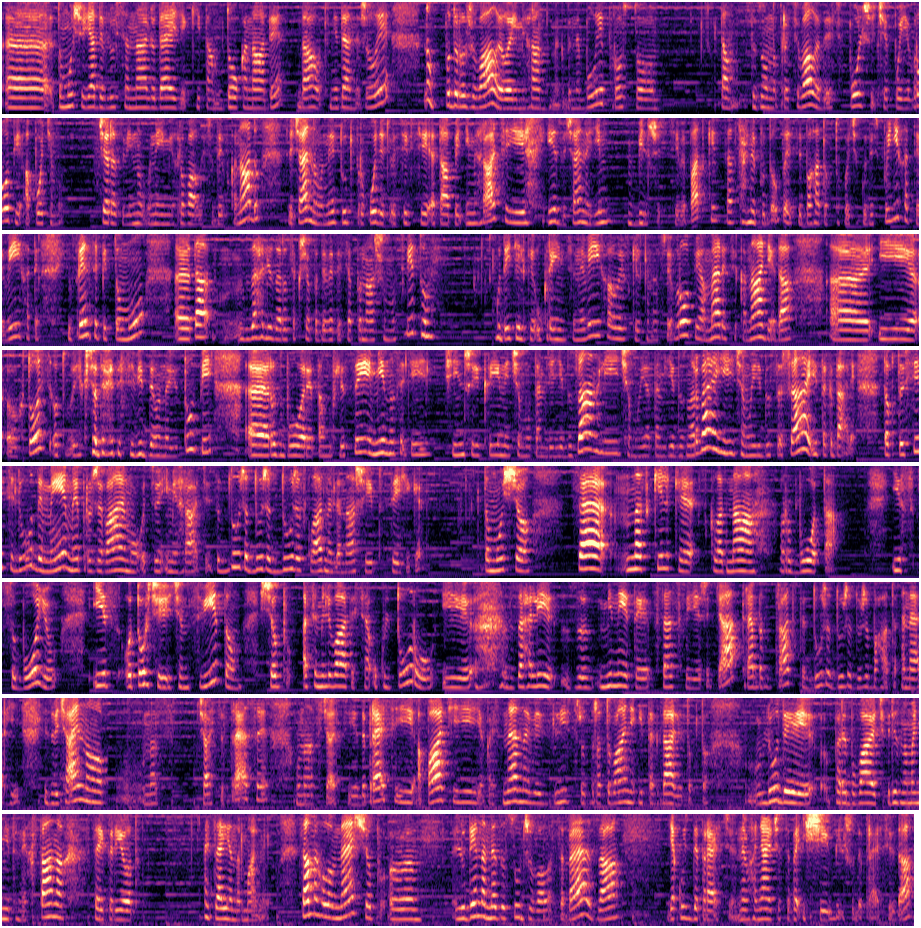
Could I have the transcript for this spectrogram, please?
Е, тому що я дивлюся на людей, які там до Канади, да, от ніде не жили. Ну, подорожували, але іммігрантами якби не були, просто там сезонно працювали десь в Польщі чи по Європі, а потім через війну вони іммігрували сюди в Канаду. Звичайно, вони тут проходять оці всі етапи імміграції, і, звичайно, їм в більшості випадків це все не подобається. Багато хто хоче кудись поїхати, виїхати. І в принципі, тому е, та взагалі зараз, якщо подивитися по нашому світу. Куди тільки українці не виїхали, скільки нас в Європі, Америці, Канаді, да, і е, хтось, от якщо дивитися відео на Ютубі, е, розбори там плюси, мінуси тієї чи іншої країни, чому там я їду з Англії, чому я там їду з Норвегії, чому їду з США і так далі. Тобто всі ці люди, ми, ми проживаємо оцю імміграцію. Це дуже-дуже дуже складно для нашої психіки. Тому що це наскільки складна робота із собою, із оточуючим світом, щоб асимілюватися у культуру і взагалі змінити все своє життя, треба затратити дуже-дуже дуже багато енергії. І, звичайно, у нас часті стреси, у нас часті депресії, апатії, якась ненависть, злість, роздратування і так далі. Тобто люди перебувають в різноманітних станах в цей період, і це є нормальною. Саме головне, щоб е, людина не засуджувала себе за якусь депресію, не вганяючи себе іще в більшу депресію. Да?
